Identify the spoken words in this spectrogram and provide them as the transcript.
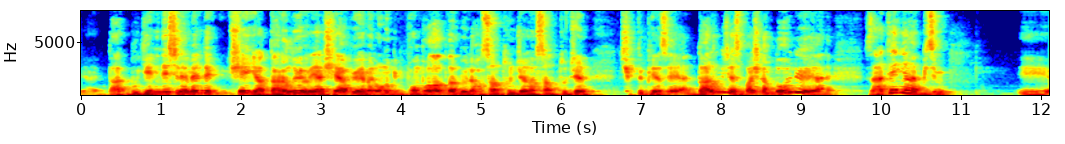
yani da- bu yeni nesil hemen de şey ya daralıyor veya şey yapıyor hemen onu bir pompaladılar böyle Hasan Tuncel Hasan Tuncel çıktı piyasaya yani darılmayacağız başkan doğru diyor yani. Zaten ya bizim e,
